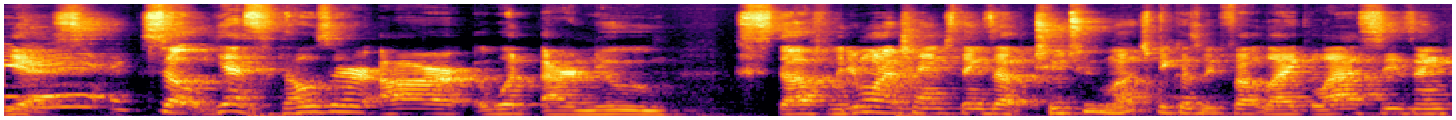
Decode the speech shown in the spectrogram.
yes. So yes, those are our what our new stuff. We didn't want to change things up too too much because we felt like last season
